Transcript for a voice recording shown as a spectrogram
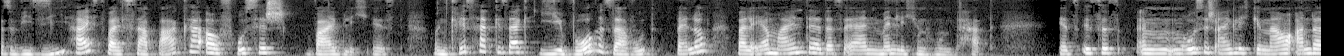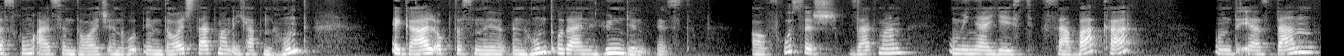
also wie sie heißt, weil Sabaka auf Russisch weiblich ist. Und Chris hat gesagt, его зовут Bello, weil er meinte, dass er einen männlichen Hund hat. Jetzt ist es im Russisch eigentlich genau andersrum als in Deutsch. In, Ru- in Deutsch sagt man, ich habe einen Hund, egal ob das eine, ein Hund oder eine Hündin ist. Auf Russisch sagt man, у меня есть собака und erst dann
